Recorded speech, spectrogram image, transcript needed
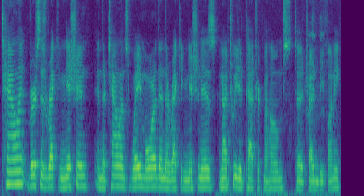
talent versus recognition, and their talent's way more than their recognition is. And I tweeted Patrick Mahomes to try and be funny,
